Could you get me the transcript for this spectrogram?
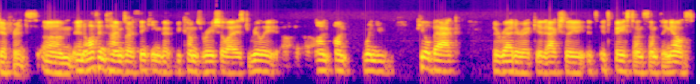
difference. Um, and oftentimes our thinking that becomes racialized really uh, on, on when you peel back the rhetoric, it actually it's, it's based on something else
